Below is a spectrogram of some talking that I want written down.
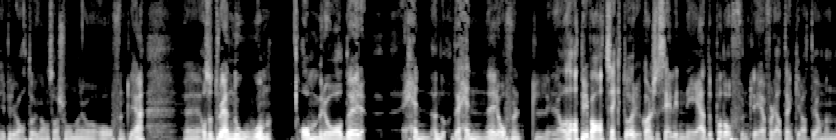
i private organisasjoner og, og offentlige. Uh, og så tror jeg noen områder det hender altså at privat sektor kanskje ser litt ned på det offentlige, fordi de tenker at ja, men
